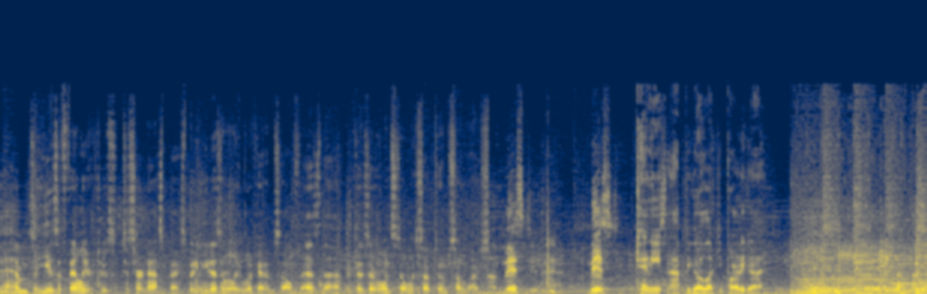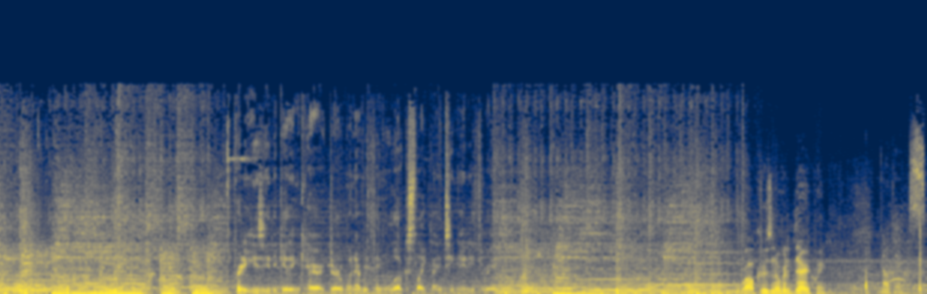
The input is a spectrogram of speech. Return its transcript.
damned. He is a failure to, to certain aspects, but he doesn't really look at himself as that because everyone still looks up to him so much. I missed you, man. I missed you. Kenny's a happy-go-lucky party guy. It's pretty easy to get in character when everything looks like 1983. We're all cruising over to Dairy Queen. No thanks.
